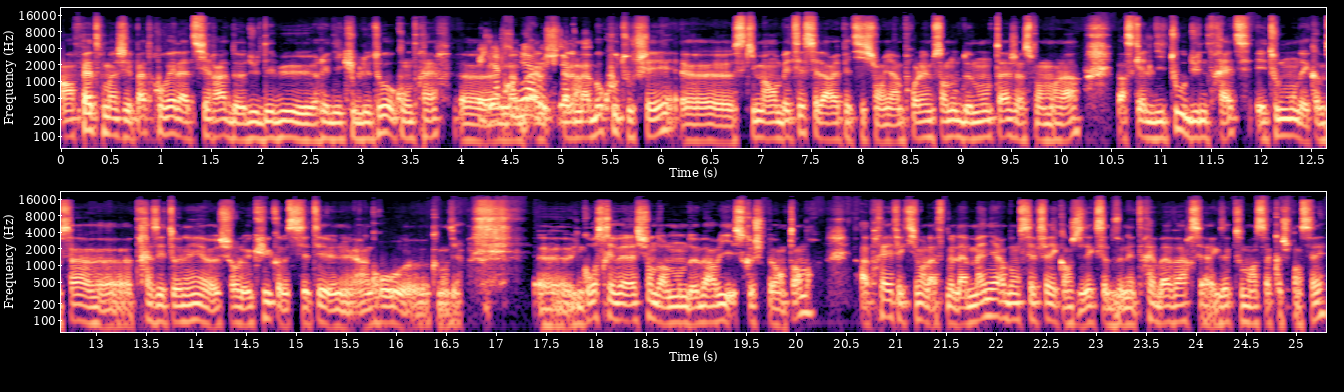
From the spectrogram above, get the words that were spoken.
En, en fait, moi, j'ai pas trouvé la tirade du début ridicule du tout. Au contraire, euh, Oui, la elle m'a- première, elle- elle beaucoup touché. Euh, ce qui m'a embêté, c'est la répétition. Il y a un problème sans doute de montage à ce moment-là, parce qu'elle dit tout d'une traite et tout le monde est comme ça, euh, très étonné euh, sur le cul, comme si c'était un gros, euh, comment dire, euh, une grosse révélation dans le monde de Barbie, ce que je peux entendre. Après, effectivement, la, la manière dont c'est fait, quand je disais que ça devenait très bavard, c'est exactement à ça que je pensais.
